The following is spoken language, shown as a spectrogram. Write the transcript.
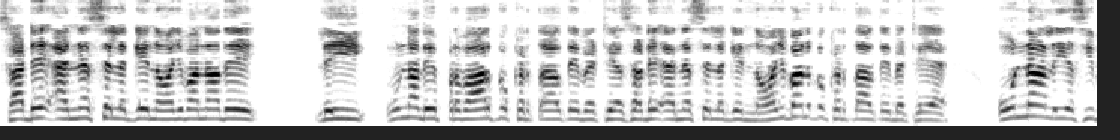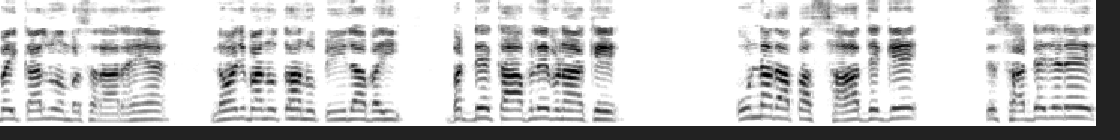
ਸਾਡੇ ਐਨਐਸਏ ਲੱਗੇ ਨੌਜਵਾਨਾਂ ਦੇ ਲਈ ਉਹਨਾਂ ਦੇ ਪਰਿਵਾਰ ਭੁੱਖ ਹੜਤਾਲ ਤੇ ਬੈਠੇ ਆ, ਸਾਡੇ ਐਨਐਸਏ ਲੱਗੇ ਨੌਜਵਾਨ ਭੁੱਖ ਹੜਤਾਲ ਤੇ ਬੈਠੇ ਆ। ਉਹਨਾਂ ਲਈ ਅਸੀਂ ਬਾਈ ਕੱਲ ਨੂੰ ਅੰਮ੍ਰਿਤਸਰ ਆ ਰਹੇ ਆ। ਨੌਜਵਾਨ ਨੂੰ ਤੁਹਾਨੂੰ ਅਪੀਲ ਆ ਬਾਈ ਵੱਡੇ ਕਾਫਲੇ ਬਣਾ ਕੇ ਉਹਨਾਂ ਦਾ ਆਪਾਂ ਸਾਥ ਦੇਗੇ ਤੇ ਸਾਡੇ ਜਿਹੜੇ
